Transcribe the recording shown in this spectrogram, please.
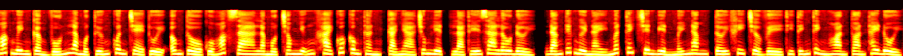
Hoắc Minh cầm vốn là một tướng quân trẻ tuổi, ông tổ của Hoắc gia là một trong những khai quốc công thần, cả nhà trung liệt là thế gia lâu đời, đáng tiếc người này mất tích trên biển mấy năm tới khi trở về thì tính tình hoàn toàn thay đổi,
